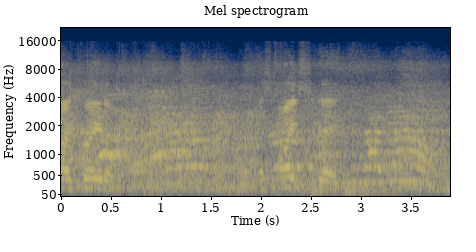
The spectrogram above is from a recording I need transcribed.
my cradle. That's twice today.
